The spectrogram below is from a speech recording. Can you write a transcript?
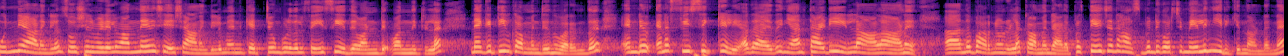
മുന്നേ ആണെങ്കിലും സോഷ്യൽ മീഡിയയിൽ വന്നതിന് ശേഷമാണെങ്കിലും എനിക്ക് ഏറ്റവും കൂടുതൽ ഫേസ് ചെയ്ത് വന്നിട്ടുള്ള നെഗറ്റീവ് കമന്റ് എന്ന് പറയുന്നത് എന്റെ എന്നെ ഫിസിക്കലി അതായത് ഞാൻ തടിയുള്ള ആളാണ് എന്ന് പറഞ്ഞുകൊണ്ടുള്ള കമന്റാണ് പ്രത്യേകിച്ച് എന്റെ ഹസ്ബൻഡ് കുറച്ച് മെലിഞ്ഞിരിക്കുന്നുണ്ട് തന്നെ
